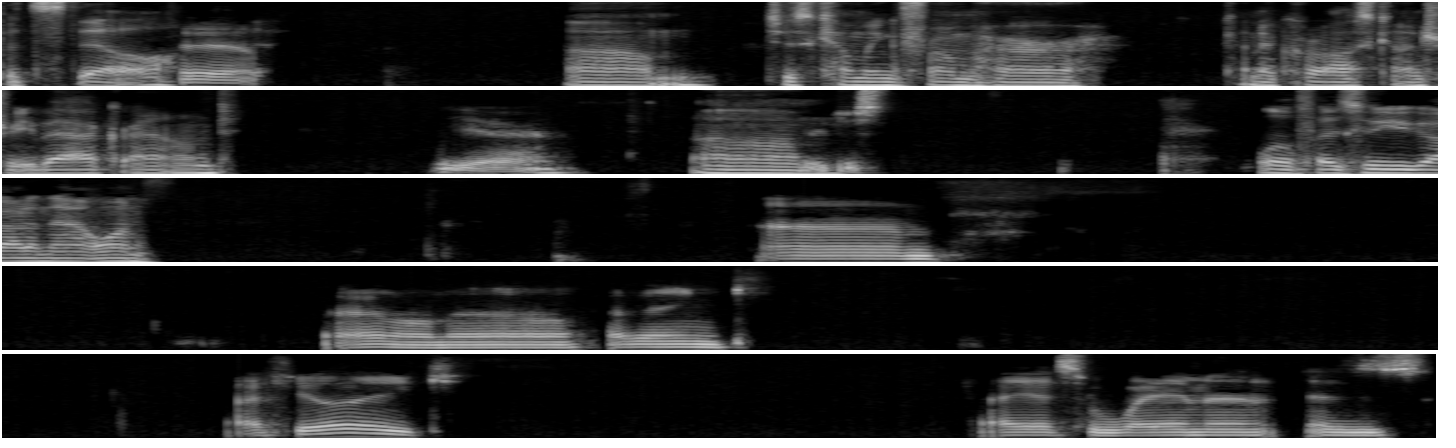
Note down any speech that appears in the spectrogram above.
but still, Yeah. um, just coming from her kind of cross country background. yeah. They're Um, just Lopez, who you got on that one? Um, I don't know. I think I feel like I guess Wayment is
